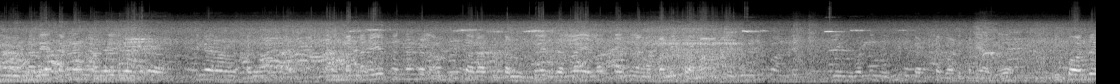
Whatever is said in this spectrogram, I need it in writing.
ஆஹ் நிறைய சங்கங்கள் வந்து சிங்கர் சங்கம் அந்த மாதிரி நிறைய சங்கங்கள் அமிர்தராக்கு கமிட்டு இதெல்லாம் எல்லாம் சேர்ந்து நாங்கள் பண்ணிட்டோம். ஆனால் இது வரைக்கும் வந்து எங்களுக்கு வந்து இந்த வீடு கட்டப்பாடு கிடையாது. இப்போ வந்து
